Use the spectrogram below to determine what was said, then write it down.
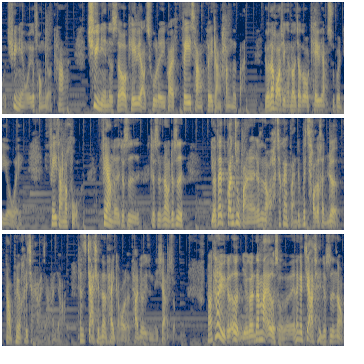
我去年我一个朋友，他去年的时候 KVR 出了一块非常非常夯的板，有在滑雪应该都叫做 KVR Super DOA，非常的火，非常的就是就是那种就是有在关注板的人，就是那哇这块板就被炒得很热。那我朋友很想要很想要很想要，但是价钱真的太高了，他就一直没下手。然后看到有个二有个人在卖二手的，那个价钱就是那种。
